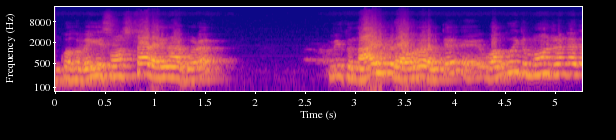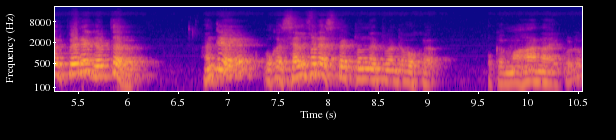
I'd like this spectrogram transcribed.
ఇంకొక వెయ్యి సంవత్సరాలు అయినా కూడా మీకు నాయకుడు ఎవరు అంటే వంగవీటి మోహన్ రంగా గారి పేరే చెప్తారు. అంటే ఒక సెల్ఫ్ రెస్పెక్ట్ ఉన్నటువంటి ఒక ఒక మహానాయకుడు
